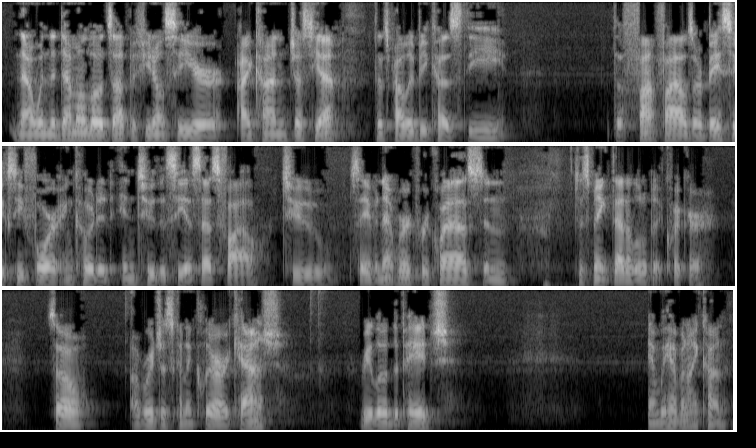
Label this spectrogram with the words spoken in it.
Now when the demo loads up, if you don't see your icon just yet, that's probably because the the font files are base64 encoded into the CSS file to save a network request and just make that a little bit quicker. So uh, we're just going to clear our cache, reload the page, and we have an icon.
